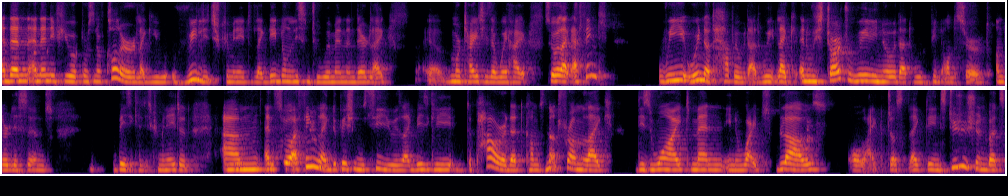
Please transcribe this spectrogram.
and then and then if you're a person of color like you really discriminated like they don't listen to women and they're like uh, mortalities are way higher. So like i think we we're not happy with that. We like and we start to really know that we've been underserved under listened basically discriminated. Um and so i think like the patient will see you is like basically the power that comes not from like these white men in a white blouse or like just like the institution but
